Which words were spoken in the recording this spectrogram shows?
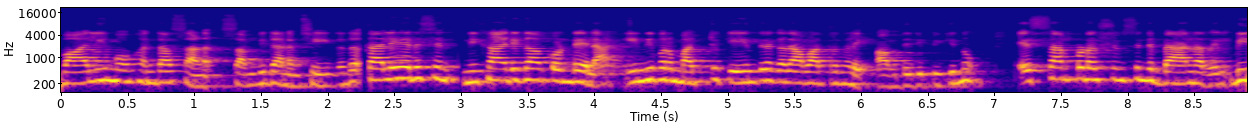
വാലി മോഹൻദാസ് ആണ് സംവിധാനം ചെയ്യുന്നത്. കലയരസൻ നിഹാരിക കൊണ്ടേല എന്നിവർ മറ്റു കേന്ദ്ര കഥാപാത്രങ്ങളെ അവതരിപ്പിക്കുന്നു. എസ് ആർ പ്രൊഡക്ഷൻസിന്റെ ബാനറിൽ ബി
